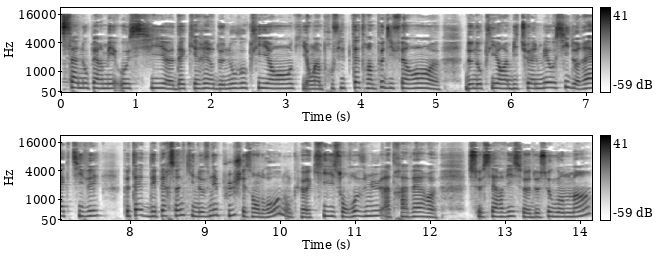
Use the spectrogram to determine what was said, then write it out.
Ça nous permet aussi d'acquérir de nouveaux clients qui ont un profil peut-être un peu différent de nos clients habituels, mais aussi de réactiver peut-être des personnes qui ne venaient plus chez Sandro, donc qui sont revenus à travers ce service de seconde main.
